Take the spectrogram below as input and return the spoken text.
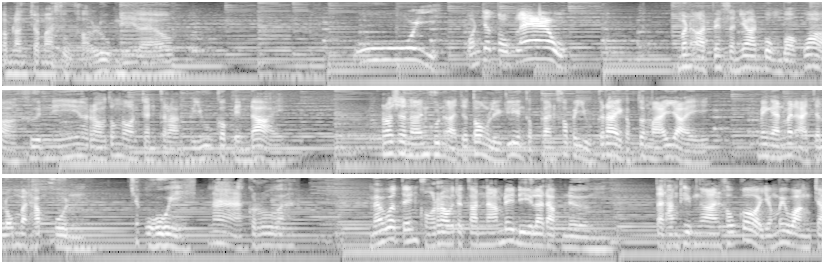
กำลังจะมาสู่เขาลูกนี้แล้วโอ้ยฝนจะตกแล้ว มันอาจเป็นสัญญาณบ่งบอกว่าคืนนี้เราต้องนอนกันกลางพายุก็เป็นได้ เพราะฉะนั้นคุณอาจจะต้องหลีกเลี่ยงกับการเข้าไปอยู่ใกล้กับต้นไม้ใหญ่ ไม่งั้นมันอาจจะล้มมาทับคุณ จะอุ้ยน่ากลัว แม้ว่าเต็นท์ของเราจะกันน้ำได้ดีระดับหนึ่ง แต่ทางทีมงานเขาก็ยังไม่วางใจ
